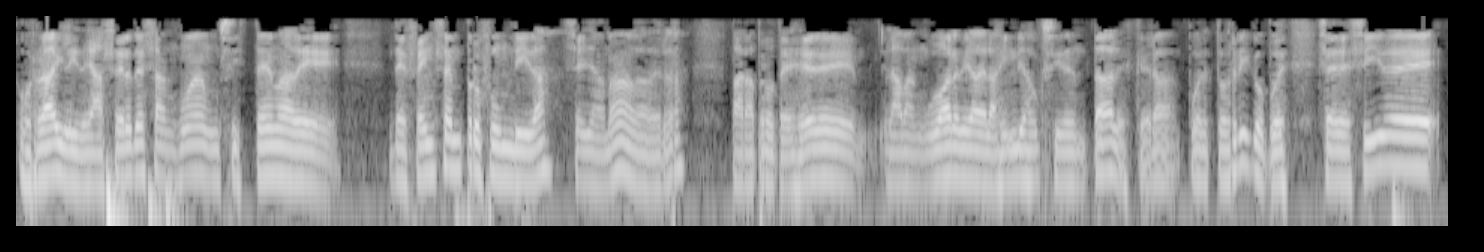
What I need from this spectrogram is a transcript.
O'Reilly de hacer de San Juan un sistema de defensa en profundidad, se llamaba, ¿verdad? para proteger eh, la vanguardia de las Indias Occidentales, que era Puerto Rico, pues se decide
